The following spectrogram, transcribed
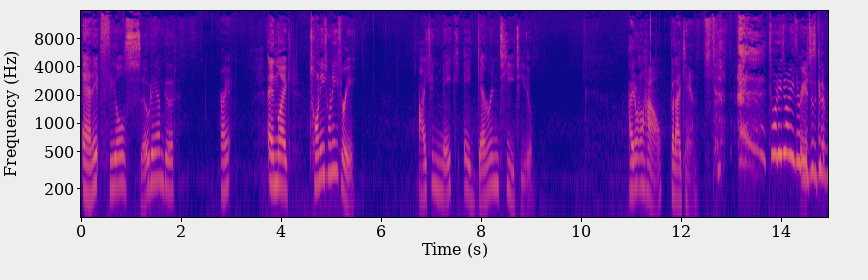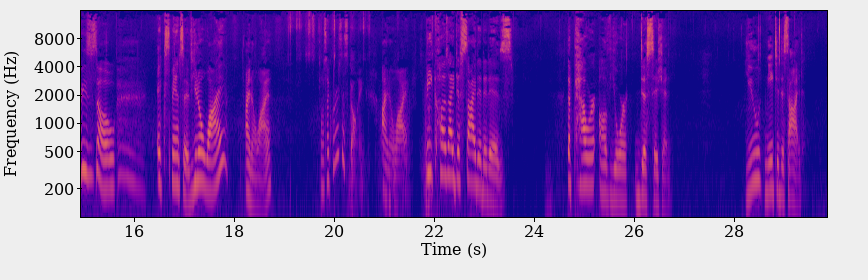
And it feels so damn good, right? And like 2023, I can make a guarantee to you. I don't know how, but I can. 2023 is just going to be so expansive. You know why? I know why. I was like, where's this going? I know why. Because I decided it is. The power of your decision. You need to decide.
